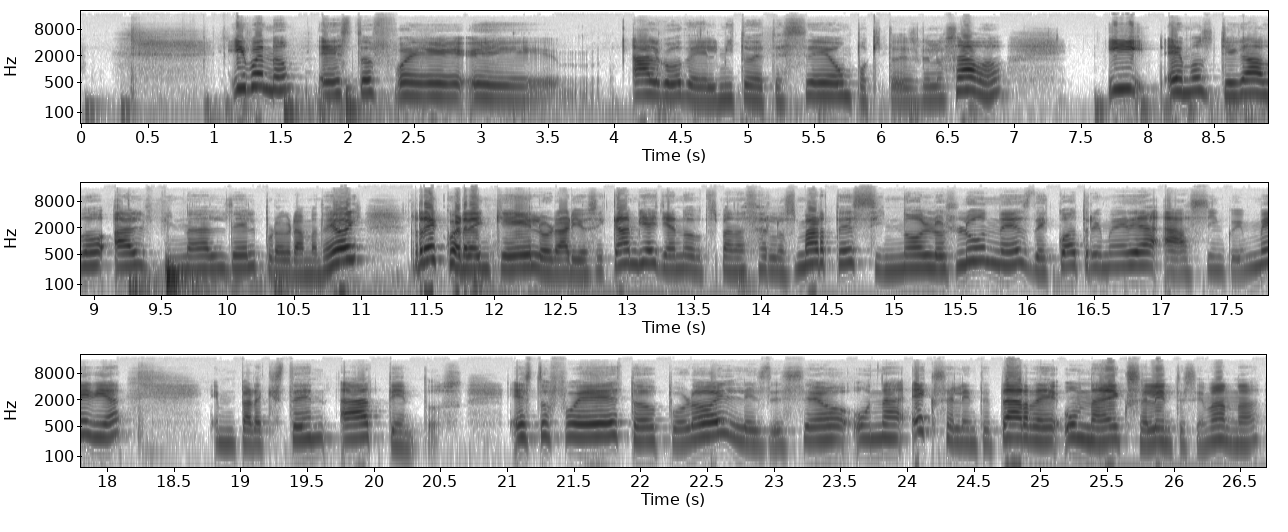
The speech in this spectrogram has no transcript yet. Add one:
Y bueno, esto fue... Eh, algo del mito de Teseo, un poquito desglosado. Y hemos llegado al final del programa de hoy. Recuerden que el horario se cambia, ya no van a ser los martes, sino los lunes de 4 y media a 5 y media. em, para que estén atentos. Esto fue todo por hoy. Les deseo una excelente tarde, una excelente semana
